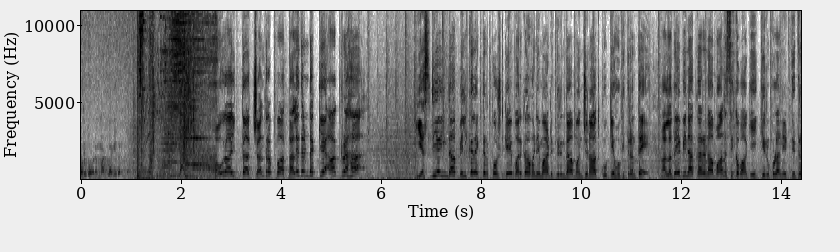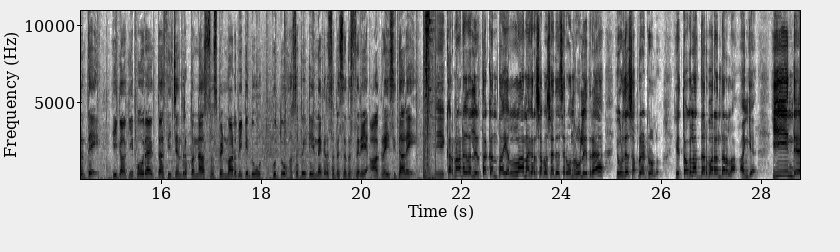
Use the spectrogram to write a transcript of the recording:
ವರ್ಗಾವಣೆ ಮಾಡಲಾಗಿದೆ. ಪೌರಾಯುಕ್ತ ಚಂದ್ರಪ್ಪ ತಲೆದಂಡಕ್ಕೆ ಆಗ್ರಹ. ಎಸ್ಡಿಐಯಿಂದ ಬಿಲ್ ಕಲೆಕ್ಟರ್ ಪೋಸ್ಟ್ಗೆ ವರ್ಗಾವಣೆ ಮಾಡಿದ್ರಿಂದ ಮಂಜುನಾಥ್ ಕುಗ್ಗಿ ಹೋಗಿದ್ರಂತೆ. ಅಲ್ಲದೆ ವಿನಾಕಾರಣ ಮಾನಸಿಕವಾಗಿ ಕಿರುಕುಳ ನೀಡ್ತಿದ್ರಂತೆ. ಹೀಗಾಗಿ ಪೌರಾಯುಕ್ತ ಸಿ. ಚಂದ್ರಪ್ಪನ್ನ ಸಸ್ಪೆಂಡ್ ಮಾಡಬೇಕೆಂದು ಖುದ್ದು ಹೊಸಪೇಟೆ ನಗರಸಭೆ ಸದಸ್ಯರೇ ಆಗ್ರಹಿಸಿದ್ದಾರೆ. ಈ ಕರ್ನಾಟಕದಲ್ಲಿರ್ತಕ್ಕಂಥ ಎಲ್ಲ ನಗರಸಭಾ ಸದಸ್ಯರು ಒಂದು ರೂಲ್ ಇದ್ದರೆ ಇವ್ರದೇ ಸಪ್ರೇಟ್ ರೂಲು ಈ ತೊಗಲದ ದರ್ಬಾರ್ ಅಂತಾರಲ್ಲ, ಹಂಗೆ. ಈ ಹಿಂದೆ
